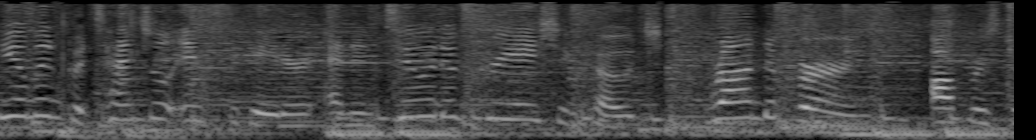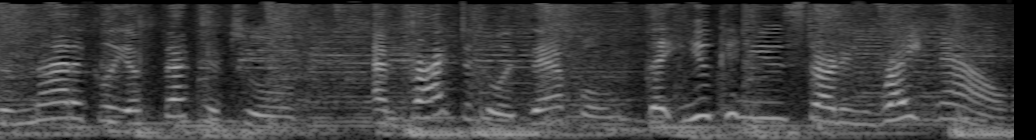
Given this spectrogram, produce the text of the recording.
Human potential instigator and intuitive creation coach Rhonda Burns offers dramatically effective tools and practical examples that you can use starting right now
